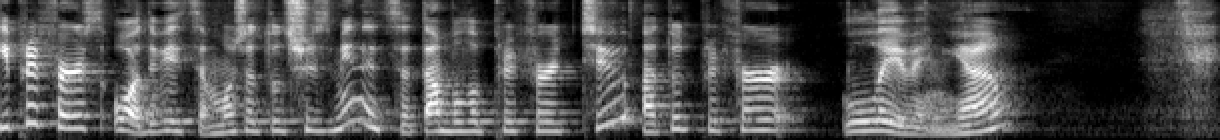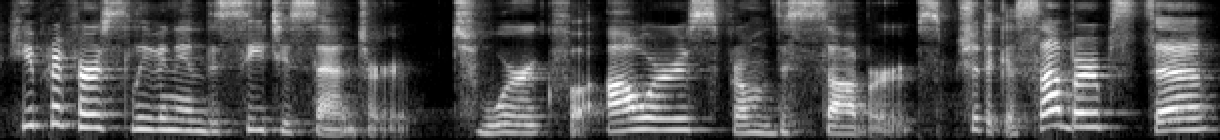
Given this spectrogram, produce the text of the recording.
He prefers, о, дивіться, може тут щось зміниться. Там було prefer to, а тут prefer living, yeah? He prefers living in the city center to work for hours from the suburbs. Що таке suburbs? Це.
